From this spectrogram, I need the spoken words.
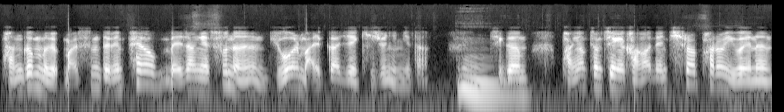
방금 말씀드린 폐업 매장의 수는 6월 말까지의 기준입니다. 음. 지금 방역 정책이 강화된 7월, 8월 이후에는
